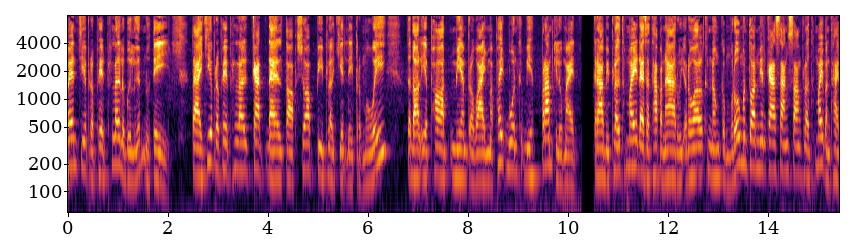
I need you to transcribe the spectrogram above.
មែនជាប្រភេទផ្លូវល្បឿនលឿននោះទេតែជាប្រភេទផ្លូវកាត់ដែលតភ្ជាប់ពីផ្លូវជាតិលេខ6ទៅដល់ Airport មានប្រវែង24.5គីឡូម៉ែត្រក្រៅពីផ្លូវថ្មីដែលស្ថាបនារួចរាល់ក្នុងគម្រោងមិនទាន់មានការសាងសង់ផ្លូវថ្មីបន្ថែម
